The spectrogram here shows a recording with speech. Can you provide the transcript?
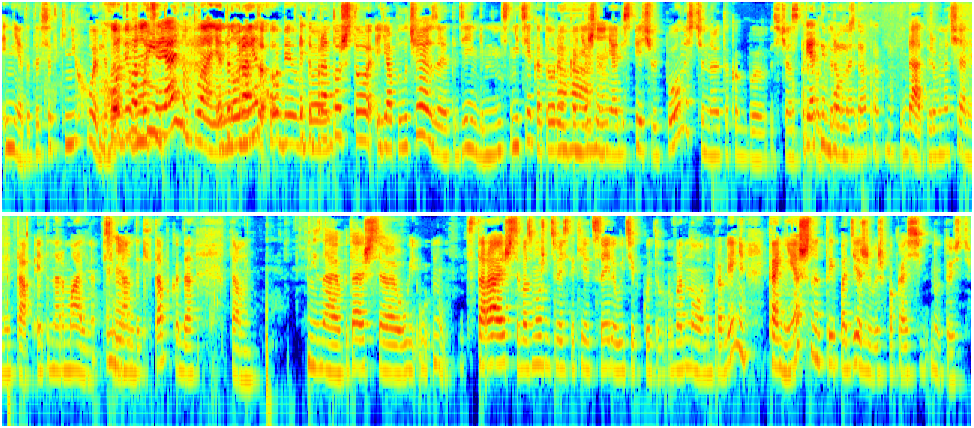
нет, это все-таки не хобби. Хобби вот в материальном плане, это но про нет то, хобби. Это в... про то, что я получаю за это деньги. Не, не те, которые, ага, конечно, угу. меня обеспечивают полностью, но это как бы сейчас. Приятный такой бонус, да, как бы. Да, первоначальный этап. Это нормально. Всегда угу. на таких этапах, когда там не знаю, пытаешься, ну, стараешься, возможно, у тебя есть такие цели уйти какое-то в одно направление, конечно, ты поддерживаешь пока, ну, то есть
